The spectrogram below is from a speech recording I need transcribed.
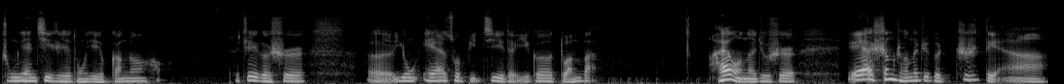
中间记这些东西就刚刚好。所以这个是呃用 AI 做笔记的一个短板。还有呢，就是 AI 生成的这个知识点啊，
